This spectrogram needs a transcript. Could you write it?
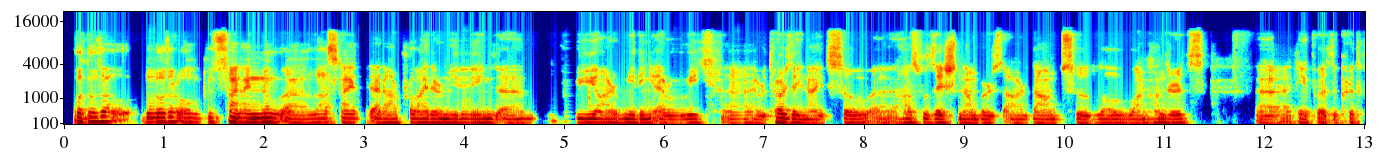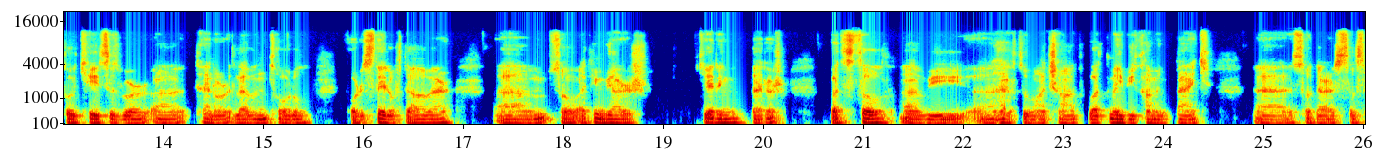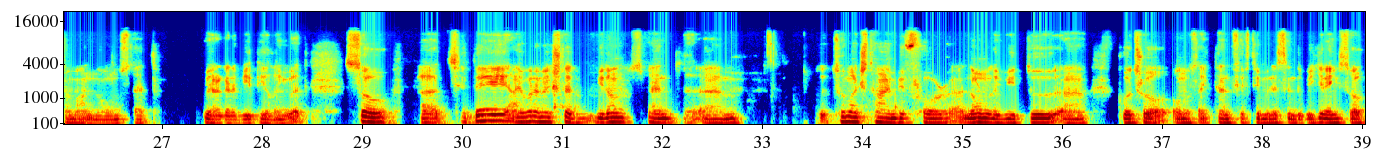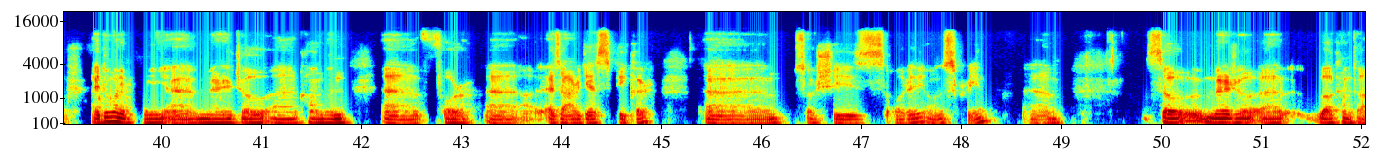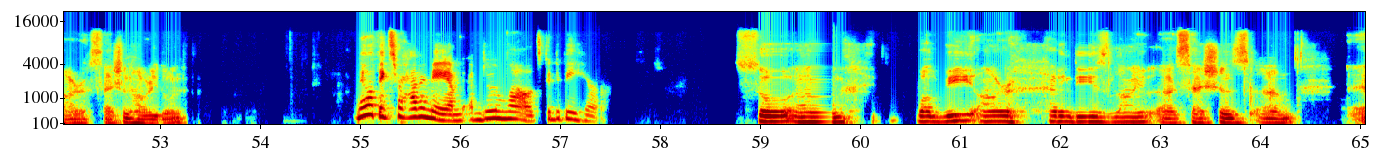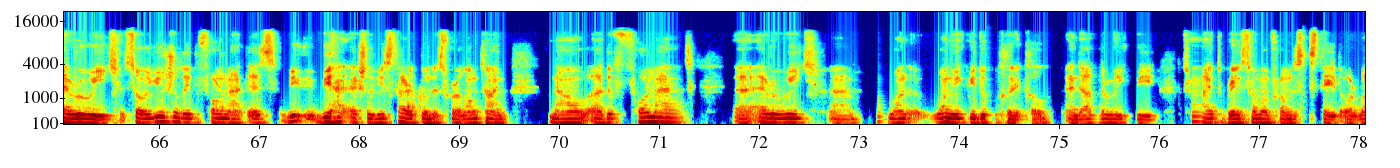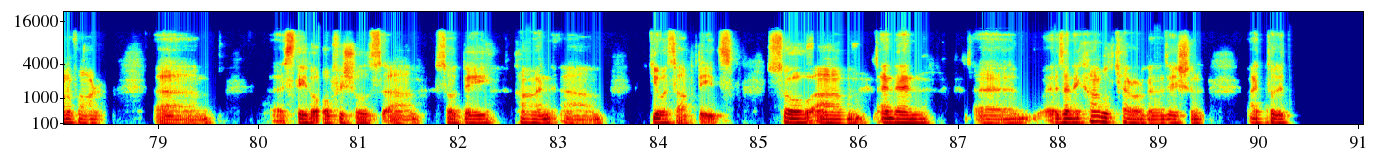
Well, those are those are all good signs. I know uh, last night at our provider meeting, uh, we are meeting every week, uh, every Thursday night. So uh, hospitalization numbers are down to low 100s. Uh, I think it was the critical cases were uh, 10 or 11 total for the state of Delaware. Um, so I think we are getting better, but still we have to watch out what may be coming back. so there are still some unknowns that we are going to be dealing with. So uh, today, I want to make sure that we don't spend um, too much time before. Uh, normally, we do uh, go through almost like 10, 15 minutes in the beginning. So I do want to bring uh, Mary Jo uh, Condon uh, for as our guest speaker. Um, so she's already on screen. Um, so Mary Jo, welcome to our session. How are you doing? No, thanks for having me. I'm, I'm doing well. It's good to be here. So, um, well, we are having these live uh, sessions um, every week. So usually the format is, we, we actually, we started doing this for a long time. Now uh, the format uh, every week, um, one, one week we do clinical and the other week we try to bring someone from the state or one of our um, uh, state officials um, so they come and um, give us updates. So, um, and then uh, as an accountable care organization, I thought it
